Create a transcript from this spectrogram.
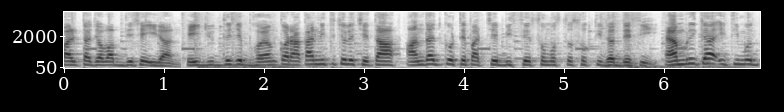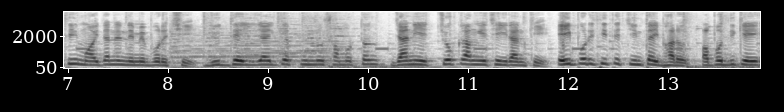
পাল্টা দিয়েছে ইরান। এই যুদ্ধে যে ভয়ঙ্কর আকার নিতে চলেছে তা আন্দাজ করতে পারছে বিশ্বের সমস্ত শক্তিধর দেশই। আমেরিকা ইতিমধ্যেই ময়দানে নেমে পড়েছে। যুদ্ধে ইসরায়েলকে পূর্ণ সমর্থন জানিয়ে চোখ রাঙিয়েছে ইরানকে। এই পরিস্থিতিতে চিন্তাই ভারত। অপরদিকে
